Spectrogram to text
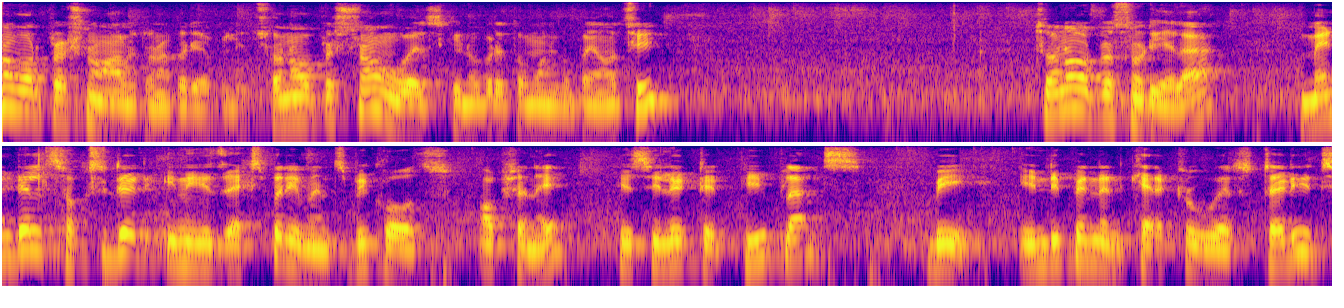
नंबर प्रश्न आलोचना करिया पहिले छ नंबर प्रश्न मोबाइल स्क्रीन उपरे तुमनक पई अछि छ नंबर प्रश्नटी हला Mendel succeeded in his experiments because option A he selected pea plants B independent characters were studied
